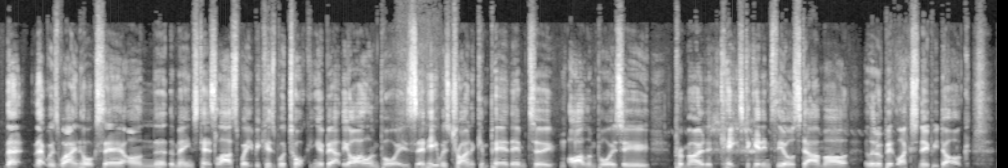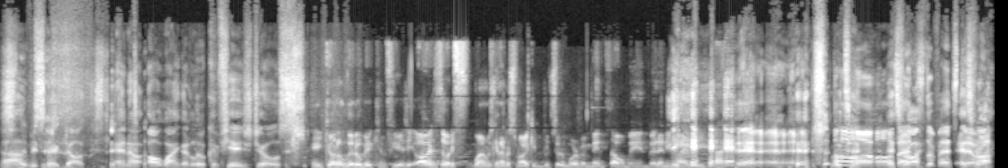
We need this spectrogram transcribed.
That that was Wayne Hawkes there on the, the means test last week because we're talking about the Island Boys and he was trying to compare them to Island Boys who promoted Keats to get into the All Star Mile a little bit like Snoopy Dogg, um, Snoop Dogg. and uh, oh, Wayne got a little confused, Jules. He got a little bit confused. I always thought if Wayne was going to have a smoke, he'd be sort of more of a menthol man. But anyway, there you go. Oh, that's, right. the best It's ever. right.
